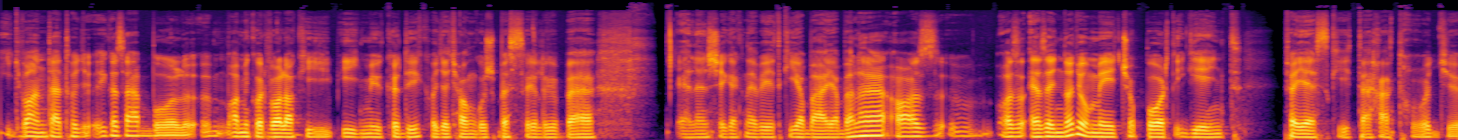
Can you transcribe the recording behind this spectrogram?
Így van, tehát hogy igazából amikor valaki így működik, hogy egy hangos beszélőbe ellenségek nevét kiabálja bele, az, az ez egy nagyon mély csoport igényt fejez ki, tehát hogy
